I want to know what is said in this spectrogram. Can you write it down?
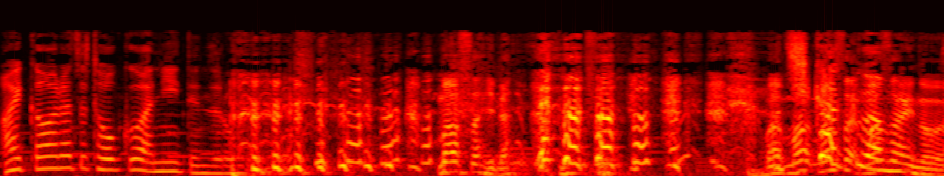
相変わらず遠くは2.0マサイだま ま近くはマサイの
